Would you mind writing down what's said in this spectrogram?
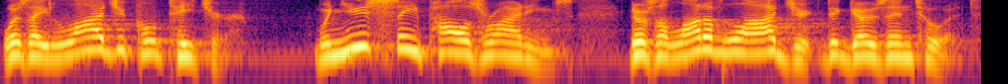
was a logical teacher. When you see Paul's writings, there's a lot of logic that goes into it.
